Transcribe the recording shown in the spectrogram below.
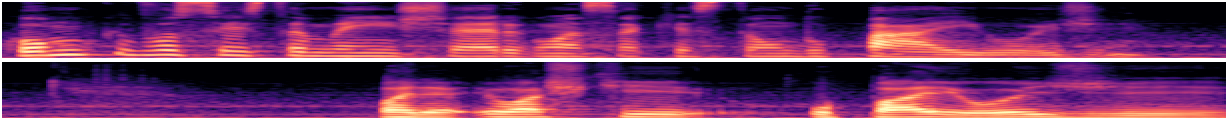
Como que vocês também enxergam essa questão do pai hoje? Olha, eu acho que o pai hoje,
